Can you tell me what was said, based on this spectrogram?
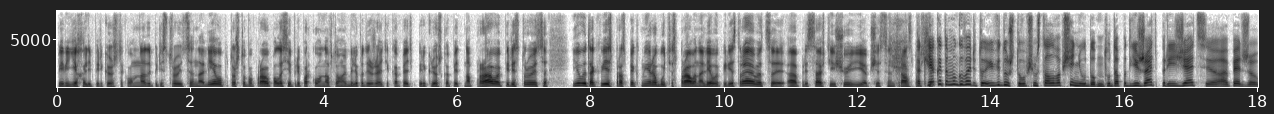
переехали перекресток, вам надо перестроиться налево, потому что по правой полосе припаркован автомобиль, подъезжаете опять к перекрестку, опять направо перестроиться, и вы так весь проспект Мира будете справа налево перестраиваться, а представьте еще и общественный транспорт. Так я к этому говорю, то и веду, что, в общем, стало вообще неудобно туда подъезжать, приезжать, э, опять же,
